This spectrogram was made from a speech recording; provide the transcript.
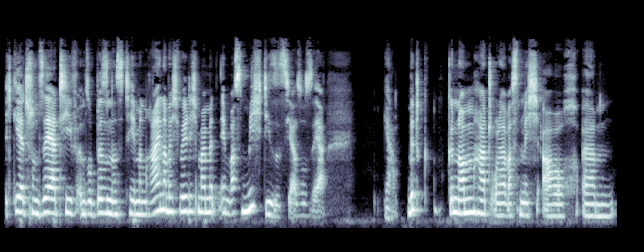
Ich gehe jetzt schon sehr tief in so Business-Themen rein, aber ich will dich mal mitnehmen, was mich dieses Jahr so sehr ja, mitgenommen hat oder was mich auch ähm,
